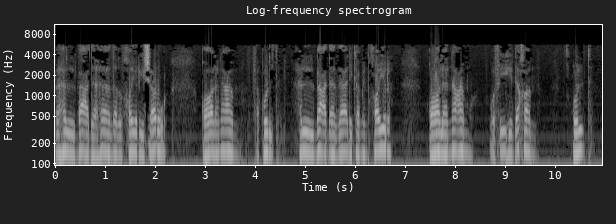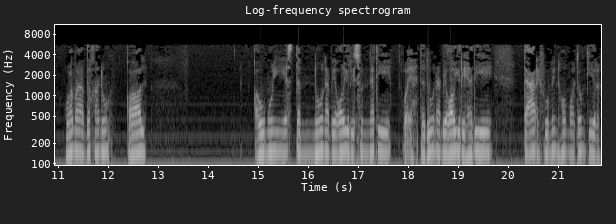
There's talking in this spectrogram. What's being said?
فهل بعد هذا الخير شر؟ قال نعم. فقلت هل بعد ذلك من خير؟ قال نعم وفيه دخن. قلت وما دخنه؟ قال قوم يستنون بغير سنتي. ويهتدون بغير هدي تعرف منهم وتنكر.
